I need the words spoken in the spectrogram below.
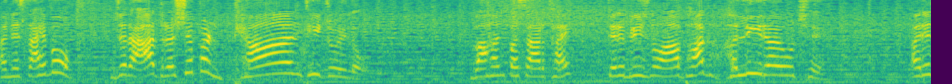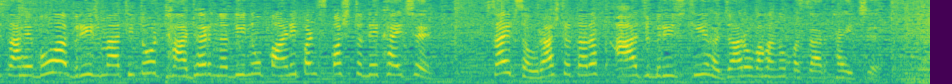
અને સાહેબો, જરા આ દ્રશ્ય પણ ધ્યાનથી જોઈ લો. વાહન પસાર થાય ત્યારે બ્રિજનો આ ભાગ હલી રહ્યો છે. અરે સાહેબો, આ બ્રિજમાંથી તો ઢાઢર નદીનું પાણી પણ સ્પષ્ટ દેખાય છે. સાહેબ, સૌરાષ્ટ્ર તરફ આ જ બ્રિજથી હજારો વાહનો પસાર થાય છે.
